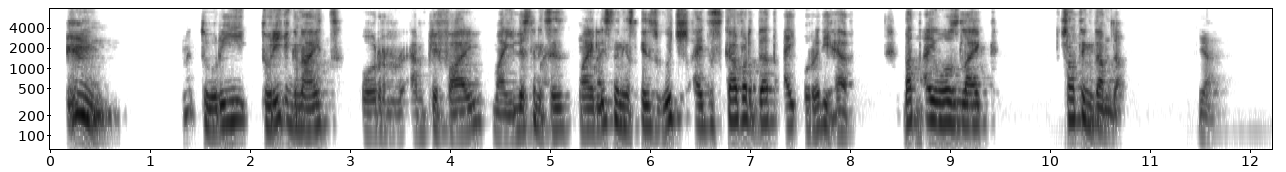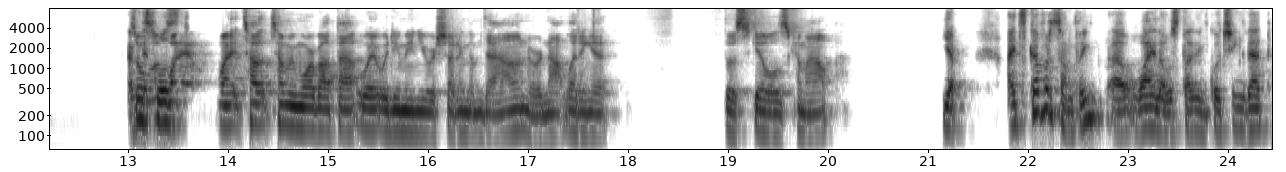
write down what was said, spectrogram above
to re to reignite or amplify my listening skills, my listening skills, which I discovered that I already have, but I was like shutting them down. Yeah. And so was, why, why, tell, tell me more about that. What, what do you mean you were shutting them down or not letting it those skills come out? Yep. I discovered something uh, while I was studying coaching that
